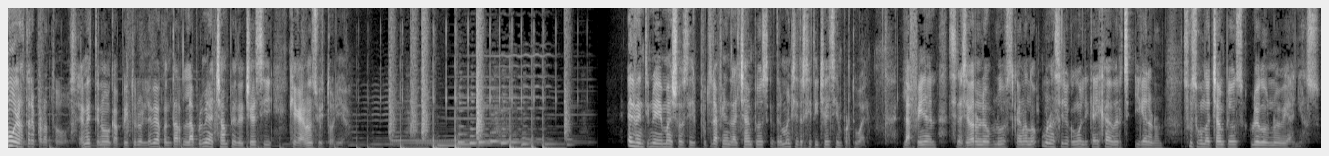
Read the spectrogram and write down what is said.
Muy buenas tardes para todos. En este nuevo capítulo les voy a contar la primera Champions de Chelsea que ganó en su historia. El 29 de mayo se disputó la final de la Champions entre Manchester City y Chelsea en Portugal. La final se la llevaron los Blues ganando 1 0 con gol de Kai Havertz y ganaron su segunda Champions luego de 9 años.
